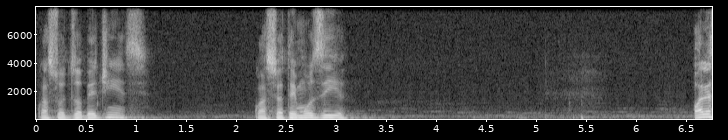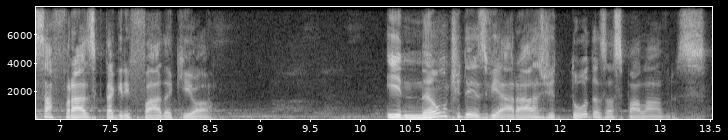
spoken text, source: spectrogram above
com a sua desobediência, com a sua teimosia. Olha essa frase que está grifada aqui, ó. E não te desviarás de todas as palavras.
